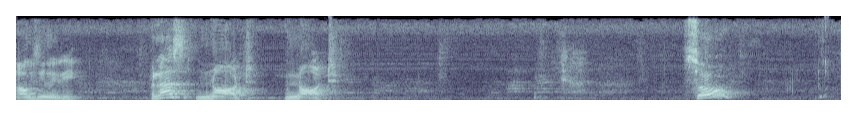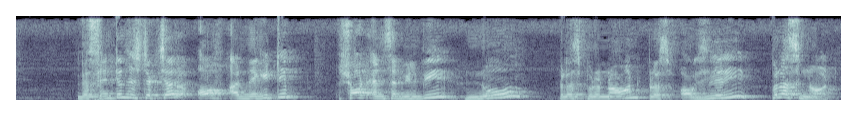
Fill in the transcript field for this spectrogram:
Auxiliary. Plus not. Not. So the sentence structure of a negative short answer will be no plus pronoun plus auxiliary plus not.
